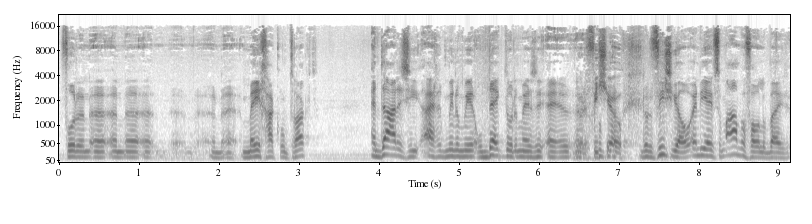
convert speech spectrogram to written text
voor een, een, een, een megacontract. En daar is hij eigenlijk min of meer ontdekt door de mensen. eh, eh, Door de fysio. Door de fysio. En die heeft hem aanbevolen bij,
